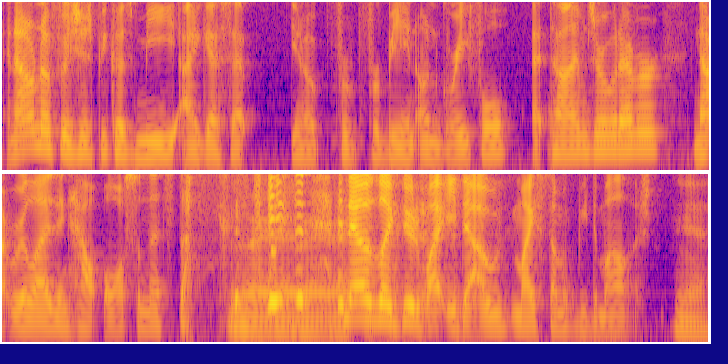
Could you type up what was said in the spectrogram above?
and I don't know if it's just because me, I guess at you know for for being ungrateful at times or whatever, not realizing how awesome that stuff is Right, tasted. right, right. And I was like, dude, if I eat that, I would, my stomach would be demolished. Yeah.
